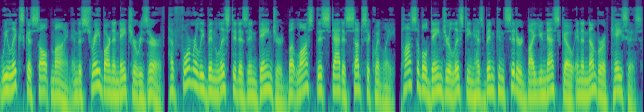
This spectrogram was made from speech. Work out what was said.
Wieliczka Salt Mine and the Srebarna Nature Reserve, have formerly been listed as endangered but lost this status subsequently. Possible danger listing has been considered by UNESCO in a number of cases.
